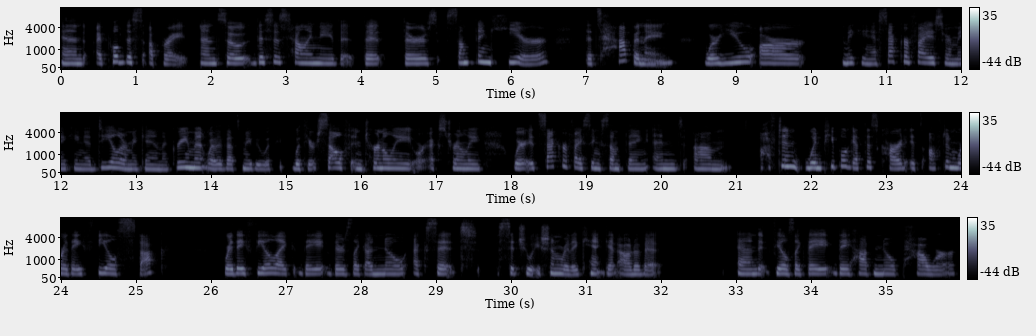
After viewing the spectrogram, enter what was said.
and i pulled this upright. And so this is telling me that that there's something here that's happening where you are making a sacrifice or making a deal or making an agreement whether that's maybe with with yourself internally or externally where it's sacrificing something. And um, often when people get this card it's often where they feel stuck where they feel like they there's like a no exit situation where they can't get out of it. And it feels like they they have no power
